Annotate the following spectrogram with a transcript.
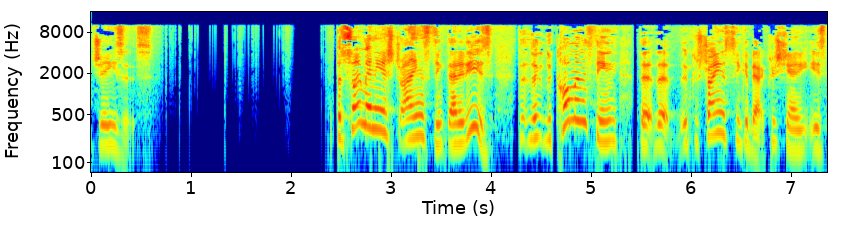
Jesus. But so many Australians think that it is. The, the, the common thing that, that, Australians think about Christianity is,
